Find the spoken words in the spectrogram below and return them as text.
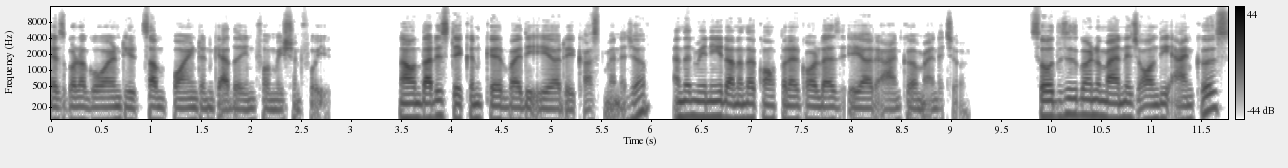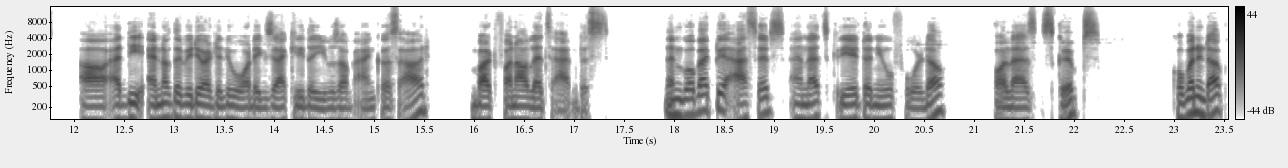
it's to go and hit some point and gather information for you. Now that is taken care by the AR Raycast Manager. And then we need another component called as AR Anchor Manager. So this is going to manage all the anchors. Uh, at the end of the video, I'll tell you what exactly the use of anchors are. But for now, let's add this. Then go back to your assets and let's create a new folder called as scripts. Open it up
